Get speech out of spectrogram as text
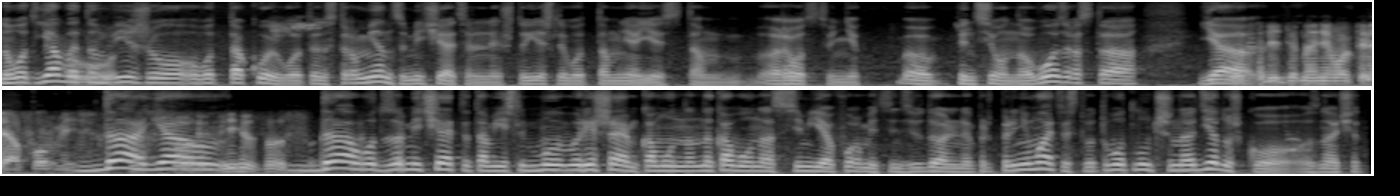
Но вот я в этом вот. вижу вот такой вот инструмент замечательный, что если вот там у меня есть там родственник э, пенсионного возраста, я... Вы хотите на него переоформить? Да, я... Бизнес. Да, вот замечательно, там, если мы решаем, кому, на, на кого у нас в семье оформить индивидуальное предпринимательство, то вот лучше на дедушку, значит,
